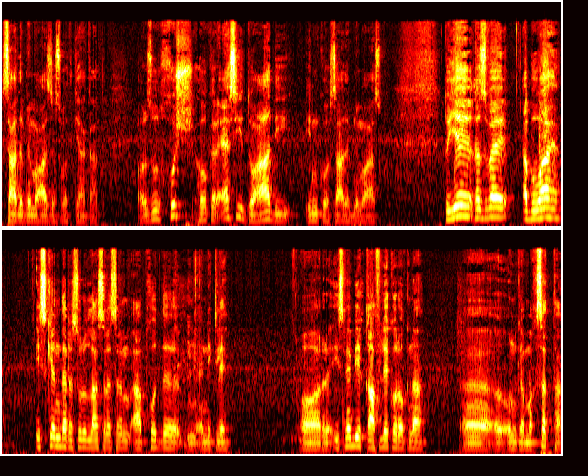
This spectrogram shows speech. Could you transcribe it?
سعد ابن معاذ نے اس وقت کیا کہا تھا۔ اور حضور خوش ہو کر ایسی دعا دی ان کو سعد ابن معاذ کو۔ تو یہ غزوہ ابوا ہے۔ اس کے اندر رسول اللہ صلی اللہ علیہ وسلم آپ خود نکلے اور اس میں بھی قافلے کو روکنا ان کا مقصد تھا۔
